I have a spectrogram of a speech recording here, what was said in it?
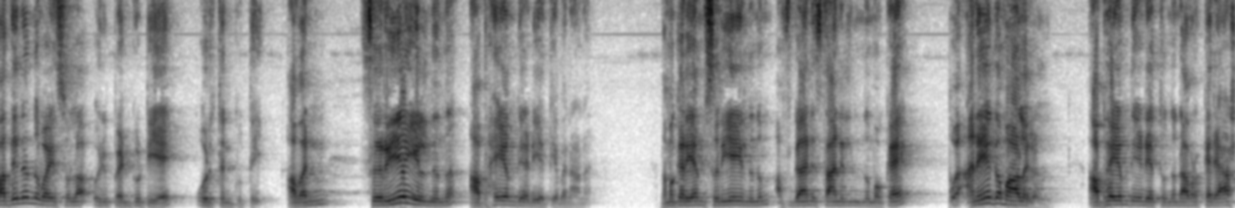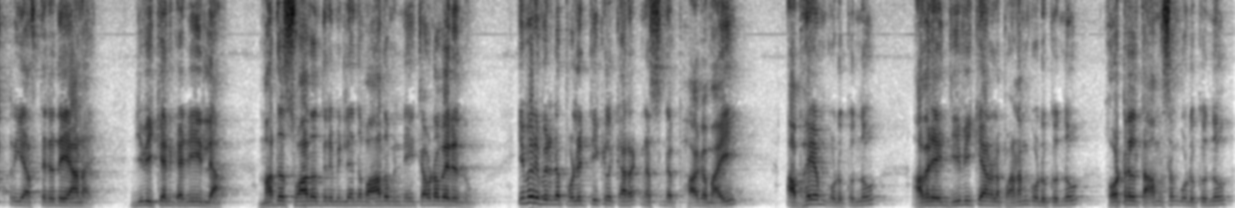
പതിനൊന്ന് വയസ്സുള്ള ഒരു പെൺകുട്ടിയെ ഒരുത്തൻ കുത്തി. അവൻ സിറിയയിൽ നിന്ന് അഭയം തേടിയെത്തിയവനാണ്. നമുക്കറിയാം സിറിയയിൽ നിന്നും അഫ്ഗാനിസ്ഥാനിൽ നിന്നുമൊക്കെ അനേകം ആളുകൾ അഭയം തേടിയെത്തുന്നുണ്ട്. അവർക്ക് രാഷ്ട്രീയ അസ്ഥിരതയാണ്. ജീവിക്കാൻ കഴിയില്ല. മതസ്വാതന്ത്ര്യമില്ലെന്ന് വാദം ഉന്നയിച്ച് അവിടെ വരുന്നു. ഇവർ ഇവരുടെ പൊളിറ്റിക്കൽ കറക്റ്റ്നെസ്സിന്റെ ഭാഗമായി അഭയം കൊടുക്കുന്നു. അവരെ ജീവിക്കാനുള്ള പണം കൊടുക്കുന്നു. ഹോട്ടൽ താമസം കൊടുക്കുന്നു.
